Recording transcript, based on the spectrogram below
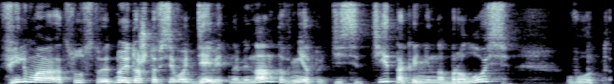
фильма отсутствует. Ну и то, что всего 9 номинантов, нету 10, так и не набралось. Вот.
